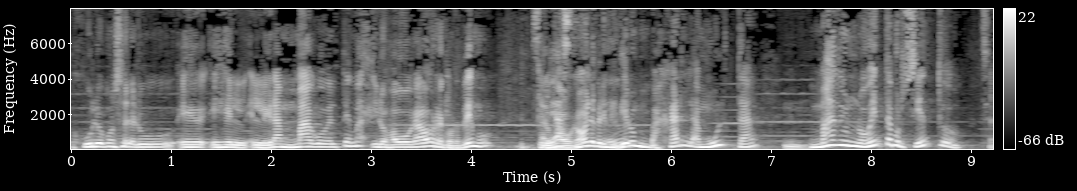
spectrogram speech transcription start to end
Julio Ponce Lerú eh, es el, el gran mago del tema y los abogados, recordemos, que los ¿Sabías, abogados le permitieron bajar la multa Mm. más de un 90%. Sí.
